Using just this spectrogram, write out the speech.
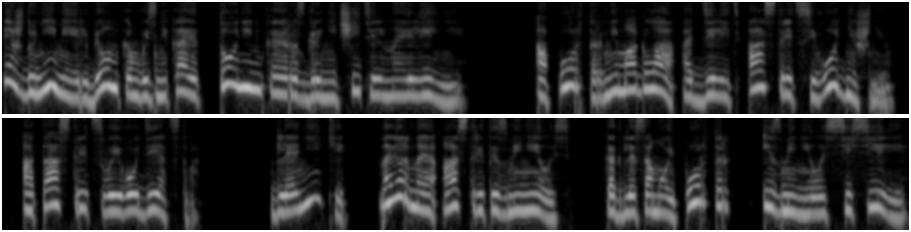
Между ними и ребенком возникает тоненькая разграничительная линия а Портер не могла отделить Астрид сегодняшнюю от Астрид своего детства. Для Ники, наверное, Астрид изменилась, как для самой Портер изменилась Сесилия.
